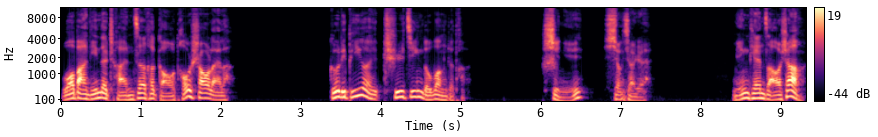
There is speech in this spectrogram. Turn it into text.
我把您的铲子和镐头捎来了。”格里比埃吃惊的望着他：“是您，乡下人？明天早上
